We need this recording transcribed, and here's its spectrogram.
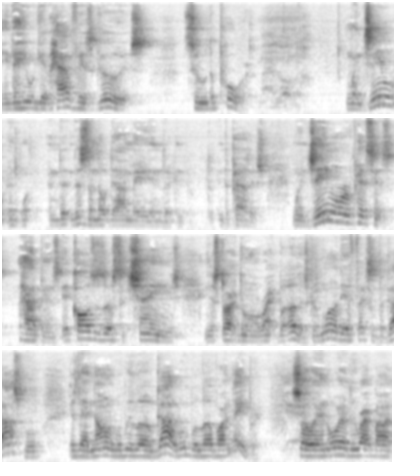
and then he would give half of his goods to the poor. When genuine, and when- and th- this is a note that I made in the in the, in the passage. When genuine repentance happens, it causes us to change and to start doing right by others. Because one of the effects of the gospel is that not only will we love God, we will love our neighbor. So in order to right by,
